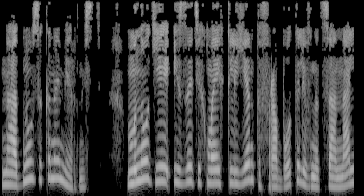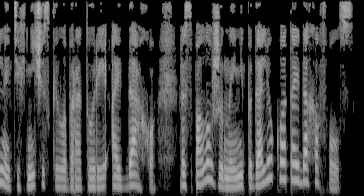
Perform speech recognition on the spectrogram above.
на одну закономерность. Многие из этих моих клиентов работали в Национальной технической лаборатории Айдахо, расположенной неподалеку от Айдахо-Фоллс.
